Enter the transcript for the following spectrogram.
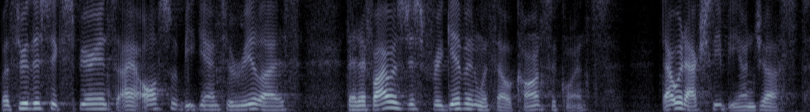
But through this experience, I also began to realize that if I was just forgiven without consequence, that would actually be unjust.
